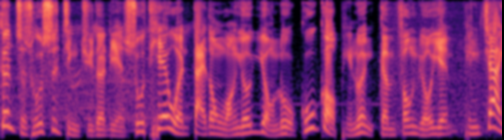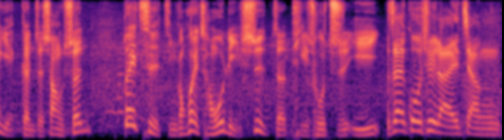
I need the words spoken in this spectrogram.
更指出是警局的脸书贴文带动网友涌入 Google 评论跟风留言，评价也跟着上升。对此，警工会常务理事则提出质疑。在过去来讲，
